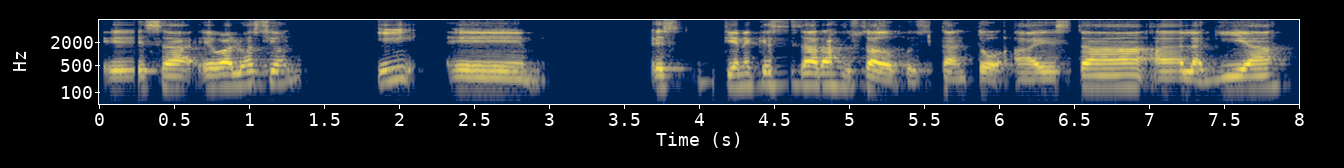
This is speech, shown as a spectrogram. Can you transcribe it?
esa evaluación y eh, tiene que estar ajustado pues tanto a esta, a la guía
